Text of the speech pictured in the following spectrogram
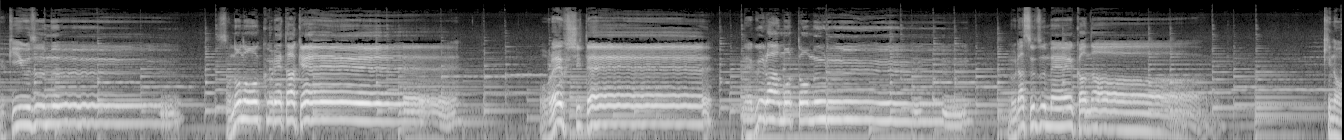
雪うずむ。園の暮れ竹折れ伏して。ねぐら求むる。村スズメかな。昨日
